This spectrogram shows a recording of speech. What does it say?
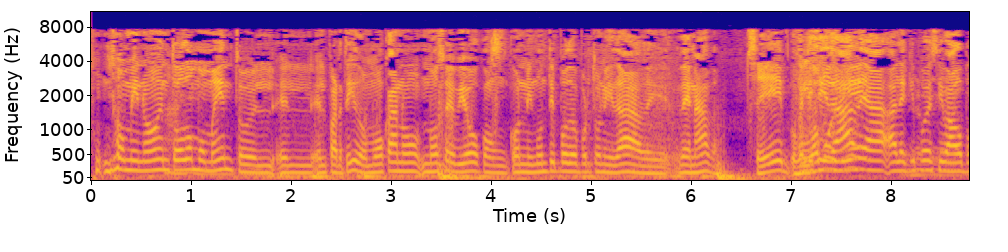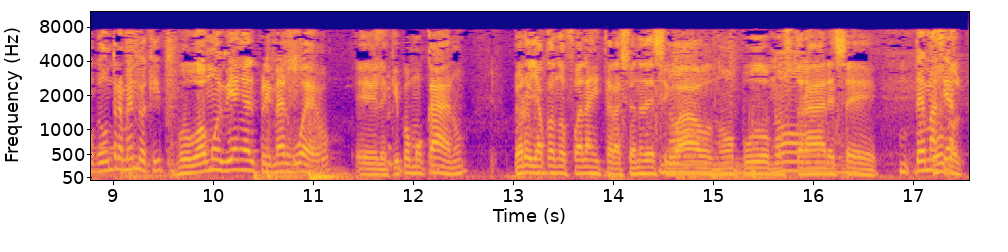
dominó en todo momento el, el, el partido. Moca no, no se vio con, con ningún tipo de oportunidad de, de nada. Sí, jugó muy Felicidades bien. a- al equipo de Cibao, porque es un tremendo equipo. Jugó muy bien el primer juego, el equipo mocano, pero ya cuando fue a las instalaciones de Cibao no, pudo no, mostrar no. ese Demasiado- fútbol.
